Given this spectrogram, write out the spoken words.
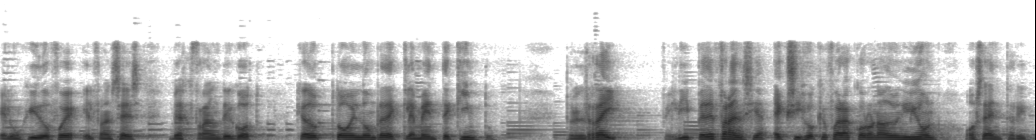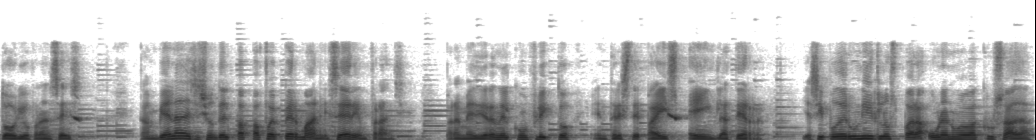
El ungido fue el francés Bertrand de Got, que adoptó el nombre de Clemente V. Pero el rey Felipe de Francia exigió que fuera coronado en Lyon o sea en territorio francés. También la decisión del Papa fue permanecer en Francia para mediar en el conflicto entre este país e Inglaterra, y así poder unirlos para una nueva cruzada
